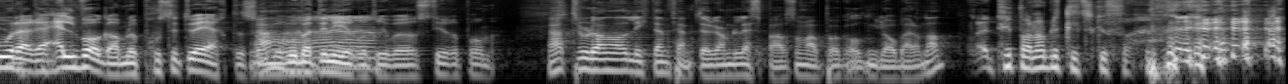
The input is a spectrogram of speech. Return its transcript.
Hun der elleve år gamle prostituerte som Ja. Robert De Niro driver og styrer på med. Ja, tror du han hadde likt den 50 år gamle lesba som var på Golden Globe her om dagen? Jeg tipper han har blitt litt skuffa.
